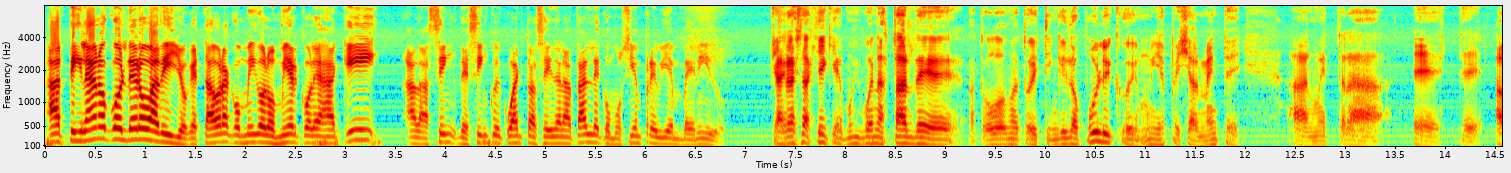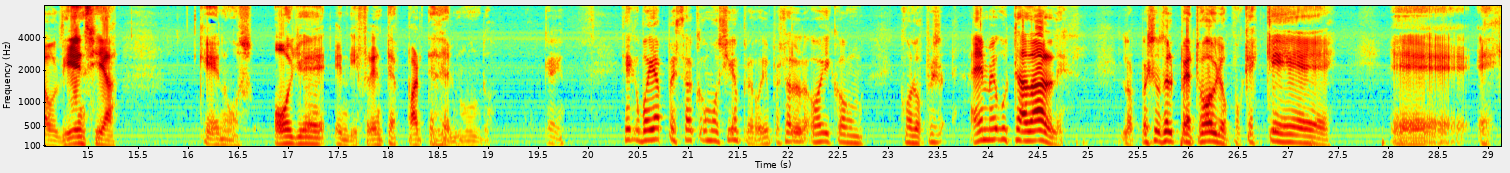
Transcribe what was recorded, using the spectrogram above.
Atilano Cordero Vadillo, que está ahora conmigo los miércoles aquí a las de 5 y cuarto a 6 de la tarde, como siempre, bienvenido. Muchas gracias, Quique. Muy buenas tardes a todos nuestros distinguidos públicos y muy especialmente a nuestra este, audiencia que nos oye en diferentes partes del mundo. Que voy a empezar como siempre, voy a empezar hoy con, los precios. A mí me gusta darles los precios del petróleo porque es que eh,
